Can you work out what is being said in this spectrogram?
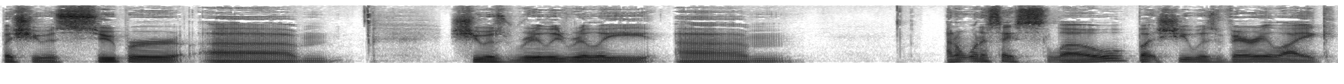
But she was super um she was really really um I don't want to say slow, but she was very like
